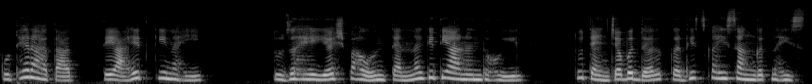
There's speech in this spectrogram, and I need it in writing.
कुठे राहतात? ते आहेत की नाही? तुझं हे यश पाहून त्यांना किती आनंद होईल? तू त्यांच्याबद्दल कधीच काही सांगत नाहीस.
